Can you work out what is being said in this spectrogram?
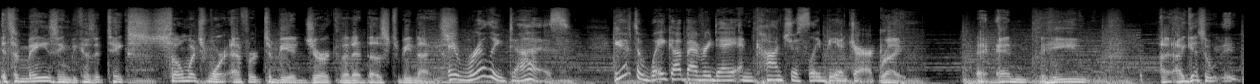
it's amazing because it takes so much more effort to be a jerk than it does to be nice. It really does. You have to wake up every day and consciously be a jerk. Right. And he, I guess it, it-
